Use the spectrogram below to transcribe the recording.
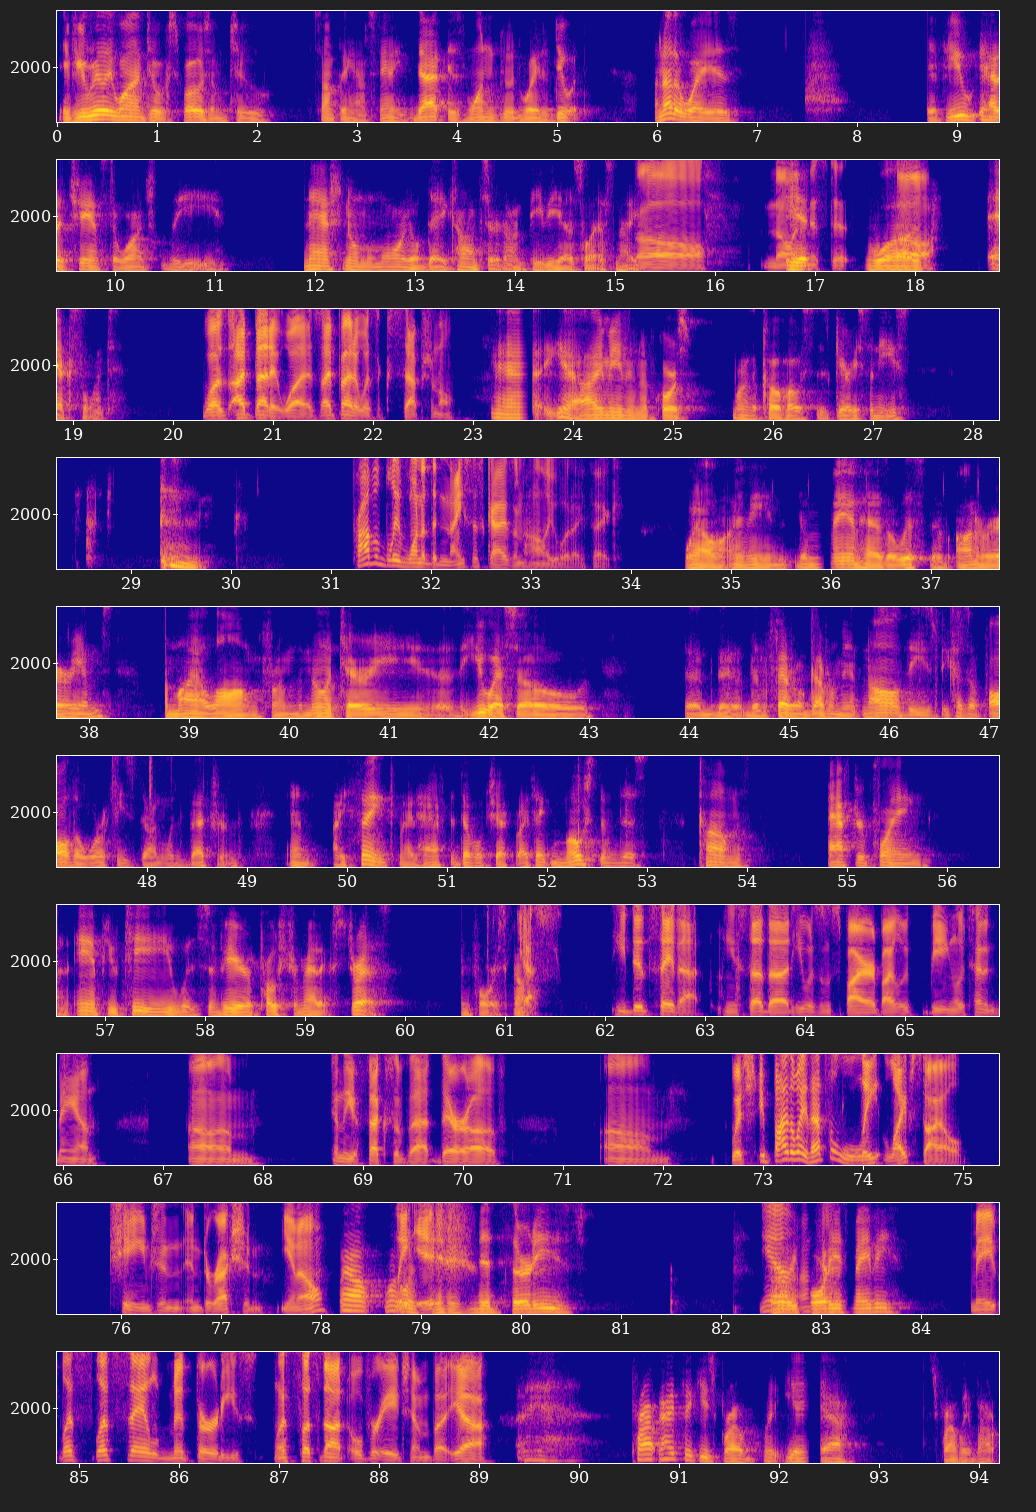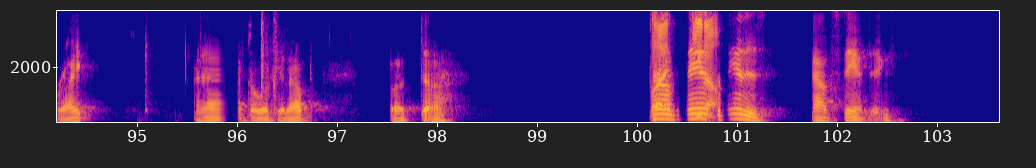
If you really wanted to expose him to something outstanding, that is one good way to do it. Another way is if you had a chance to watch the National Memorial Day concert on PBS last night, oh no i missed it was oh excellent. was i bet it was i bet it was exceptional Yeah, yeah. I mean, and of course, one of the co-hosts is Gary Sinise. probably one of the nicest guys in hollywood i think well, I mean, the man has a list of honorariums a mile long from the military, the, the USO, the, the the federal government, and all of these because of all the work he's done with veterans. And I think, and I'd have to double check, but I think most of this comes after playing an amputee with severe post-traumatic stress in Forrest Gump. yes he did say that he said that he was inspired by being lieutenant dan um and the effects of that thereof um which eh, by the way that's a late lifestyle change in in direction you know Well, what was in Late-ish. his mid 30s, yeah early okay. 40s, maybe? maybe let's let's say mid 30s let's let's not overage him but yeah Pro- I think he's probably, yeah, yeah, it's probably about right. I'd have to look it up. But, uh, no, but the, man, you know the man is outstanding.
